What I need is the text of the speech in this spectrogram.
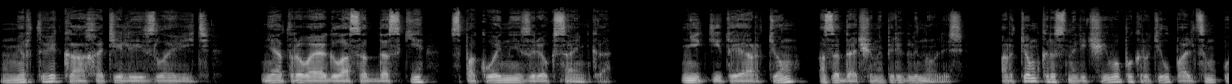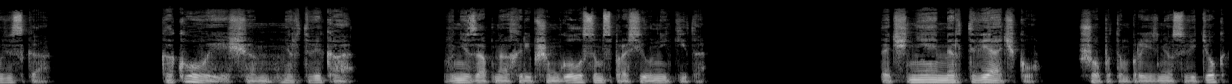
«Мертвяка хотели изловить», — не отрывая глаз от доски, спокойно изрек Санька. Никита и Артем озадаченно переглянулись. Артем красноречиво покрутил пальцем у виска. «Какого еще мертвяка?» Внезапно охрипшим голосом спросил Никита. «Точнее, мертвячку», — шепотом произнес Витек,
